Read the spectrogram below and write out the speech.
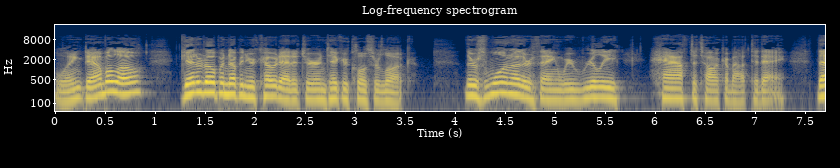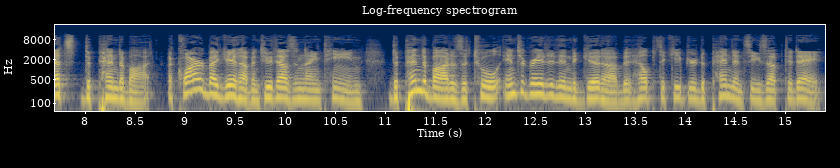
link down below, get it opened up in your code editor, and take a closer look. There's one other thing we really have to talk about today. That's Dependabot. Acquired by GitHub in 2019, Dependabot is a tool integrated into GitHub that helps to keep your dependencies up to date.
